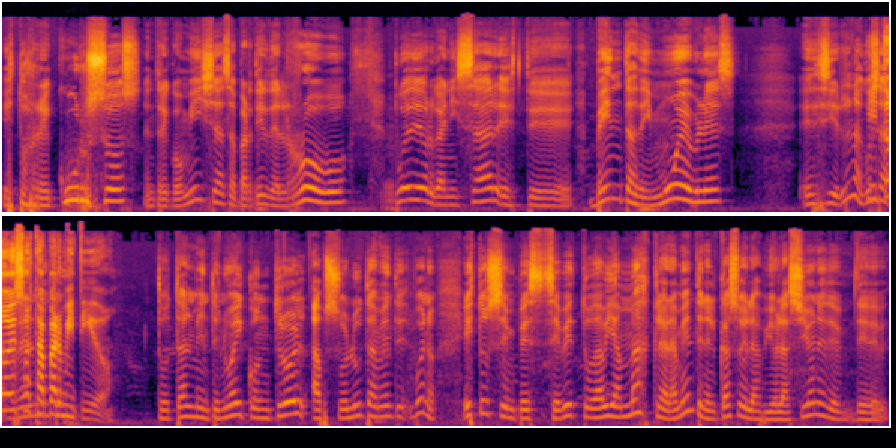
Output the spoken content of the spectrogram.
estos recursos, entre comillas, a partir del robo, puede organizar este, ventas de inmuebles. Es decir, es una cosa Y todo eso está permitido. Totalmente, no hay control absolutamente. Bueno, esto se, se ve todavía más claramente en el caso de las violaciones de, de-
